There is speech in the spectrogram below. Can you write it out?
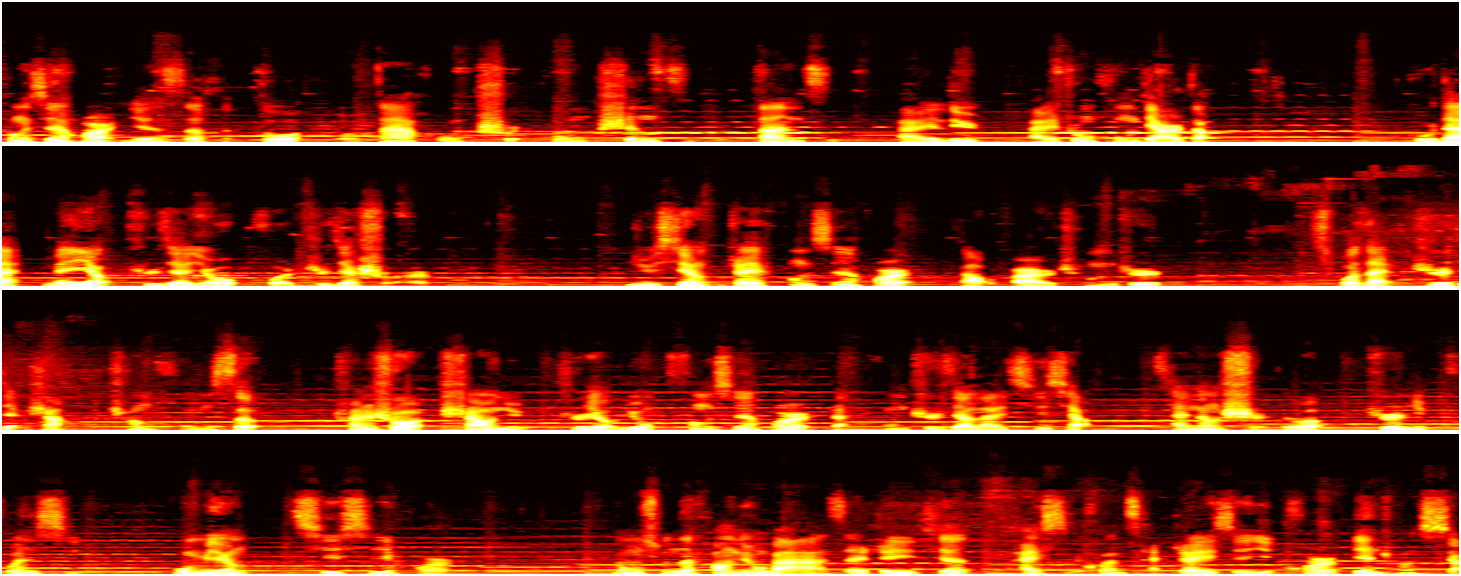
凤仙花颜色很多，有大红、水红、深紫、淡紫、白绿、白中红点等。古代没有指甲油或指甲水儿，女性摘凤仙花捣瓣成汁，搓在指甲上呈红色。传说少女只有用凤仙花染红指甲来乞巧，才能使得织女欢喜。故名七夕花。农村的放牛娃在这一天还喜欢采摘一些野花，编成小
